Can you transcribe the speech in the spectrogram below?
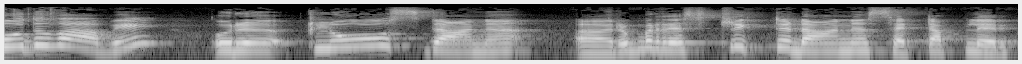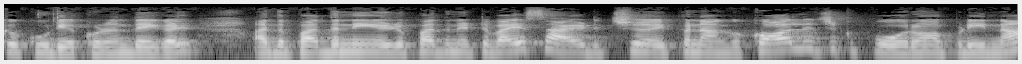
பொதுவாகவே ஒரு க்ளோஸ்டான ரொம்ப ரெஸ்ட்ரிக்டடான செட்டப்பில் இருக்கக்கூடிய குழந்தைகள் அந்த பதினேழு பதினெட்டு வயசு ஆயிடுச்சு இப்போ நாங்கள் காலேஜுக்கு போகிறோம் அப்படின்னா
